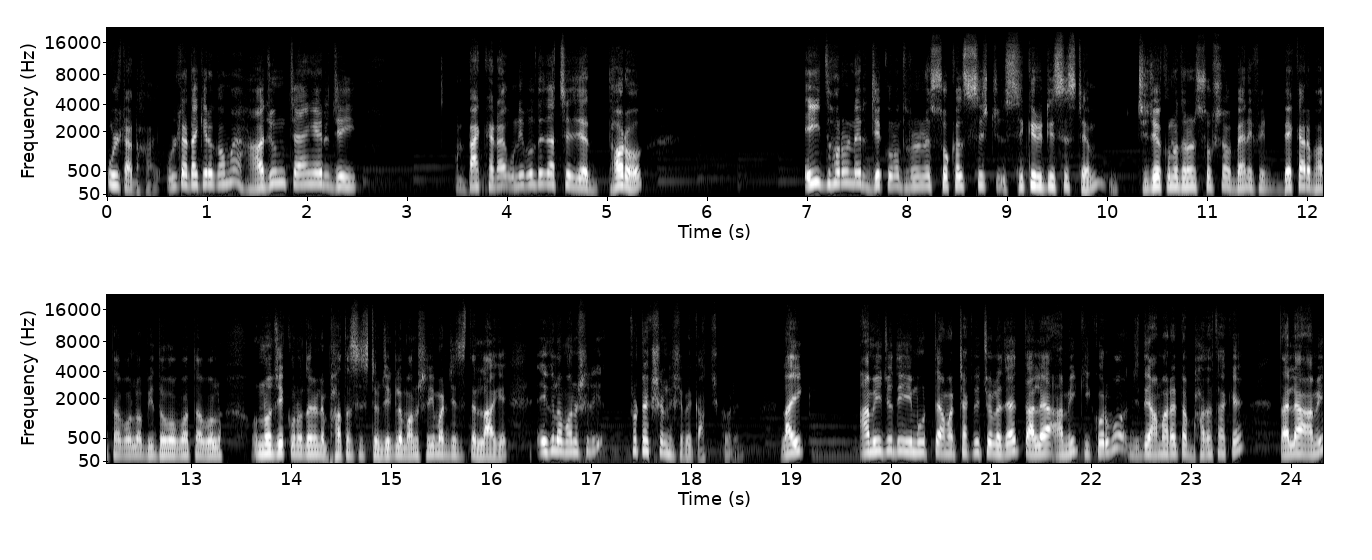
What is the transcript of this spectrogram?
উল্টাটা হয়। উল্টাটা কীরকম হয়? হাজুং চ্যাংয়ের যেই ব্যাখ্যাটা, উনি বলতে যাচ্ছে যে, ধরো, এই ধরনের যে কোনো ধরনের সোশ্যাল সিকিউরিটি সিস্টেম যে কোনো ধরনের সোশ্যাল বেনিফিট বেকার ভাতা বলো, বিধবা ভাতা বলো, অন্য যে কোনো ধরনের ভাতা সিস্টেম যেগুলো মানুষের ইমার্জেন্সিতে লাগে, এগুলো মানুষের প্রোটেকশন হিসেবে কাজ করে। লাইক আমি যদি এই মুহূর্তে আমার চাকরি চলে যায়, তাহলে আমি কি করব? যদি আমার একটা ভাতা থাকে, তাহলে আমি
